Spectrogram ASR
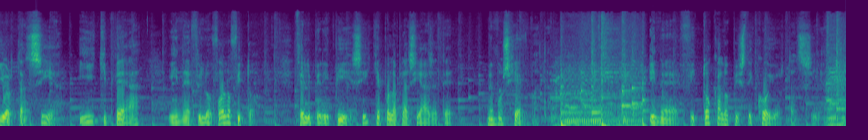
Η ορτανσία ή η κυπαία είναι φιλοφόλο φυτό. Θέλει περιποίηση και πολλαπλασιάζεται με μοσχεύματα. Είναι φυτό καλοπιστικό η ορτανσία.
